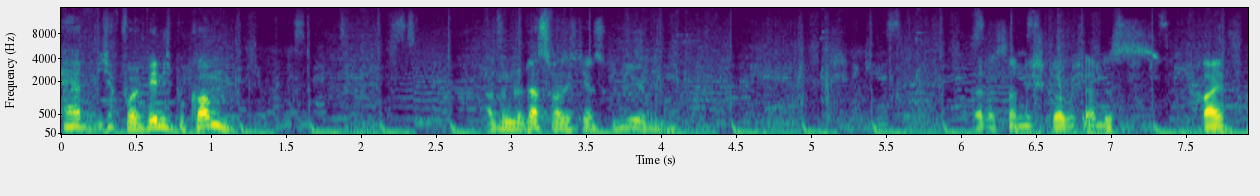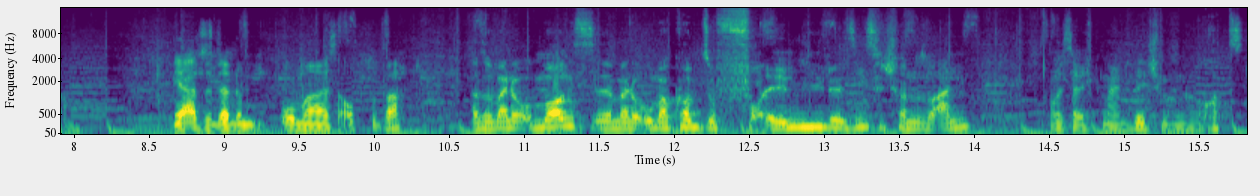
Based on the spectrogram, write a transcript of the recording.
Hä? Ich habe voll wenig bekommen. Also nur das, was ich dir jetzt gegeben habe. Weil das noch nicht, glaube ich, alles frei war. Ja, also deine Oma ist aufgewacht. Also meine morgens, äh, meine Oma kommt so voll müde, siehst du schon so an. Oh, jetzt habe ich meinen Bildschirm angerotzt.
